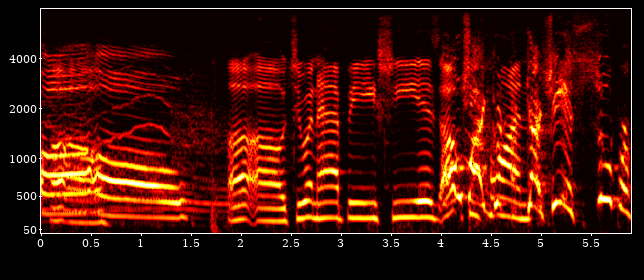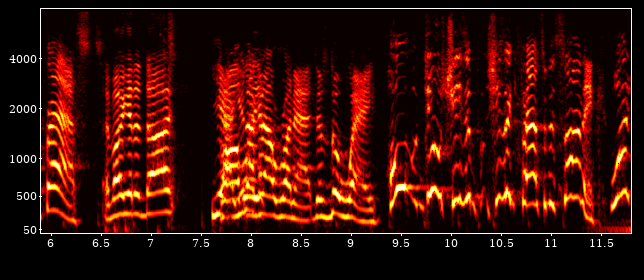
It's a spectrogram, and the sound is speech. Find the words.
Uh-oh. Oh. Uh oh, she wasn't happy. She is. Oh, Oh, she's my flying. god. God, she is super fast. Am I gonna die? Yeah, you're not gonna outrun that. There's no way. Oh, dude, she's a, she's like faster than Sonic. What?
